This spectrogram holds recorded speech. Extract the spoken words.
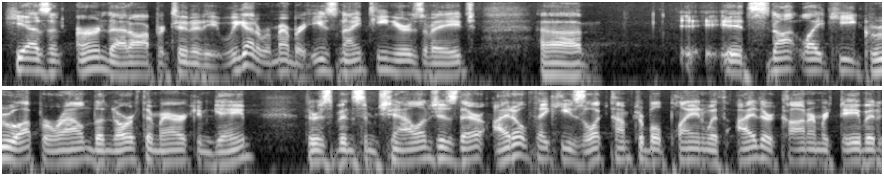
he hasn't earned that opportunity we got to remember he's 19 years of age uh, it's not like he grew up around the North American game. There's been some challenges there. I don't think he's looked comfortable playing with either Connor McDavid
